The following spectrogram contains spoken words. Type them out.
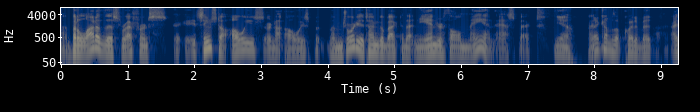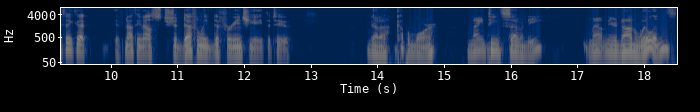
Uh, but a lot of this reference, it seems to always, or not always, but a majority of the time go back to that Neanderthal man aspect. yeah, I- that comes up quite a bit. I think that, if nothing else, should definitely differentiate the two. Got a couple more. 1970, mountaineer Don Whillans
